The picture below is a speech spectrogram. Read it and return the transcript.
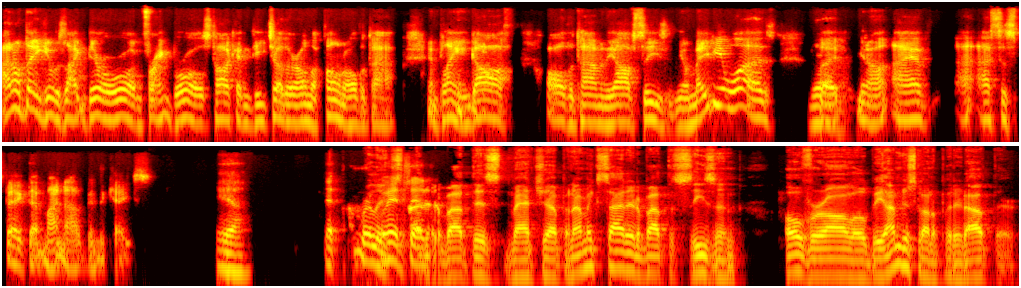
I don't think it was like Darrell Royal and Frank Broyles talking to each other on the phone all the time and playing golf all the time in the off season. You know, maybe it was, yeah. but you know, I have I, I, suspect that might not have been the case. Yeah. I'm really ahead, excited Ted. about this matchup and I'm excited about the season overall, OB. I'm just going to put it out there.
